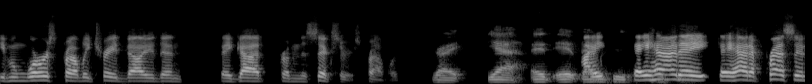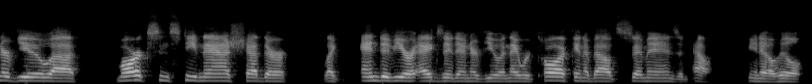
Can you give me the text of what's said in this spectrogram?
Even worse, probably trade value than they got from the Sixers. Probably Right. Yeah. It, it, I- be- they had a they had a press interview. Uh, Marks and Steve Nash had their like end of year exit interview, and they were talking about Simmons and how you know he'll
